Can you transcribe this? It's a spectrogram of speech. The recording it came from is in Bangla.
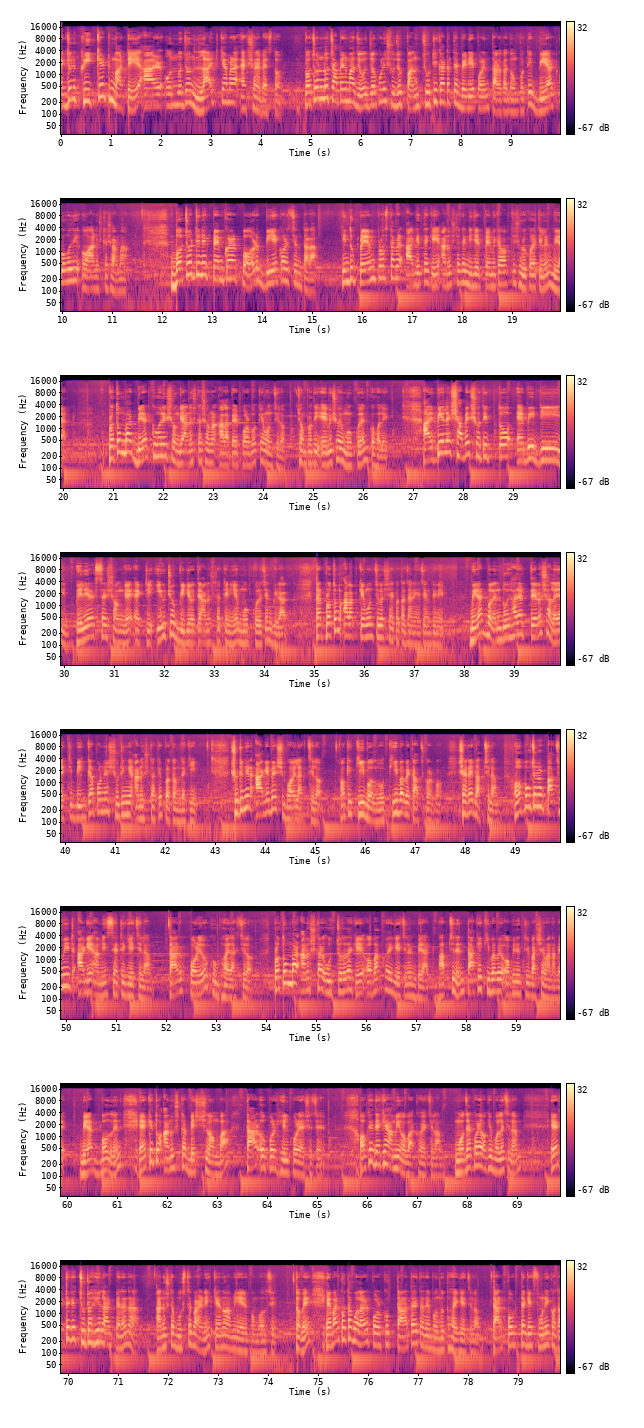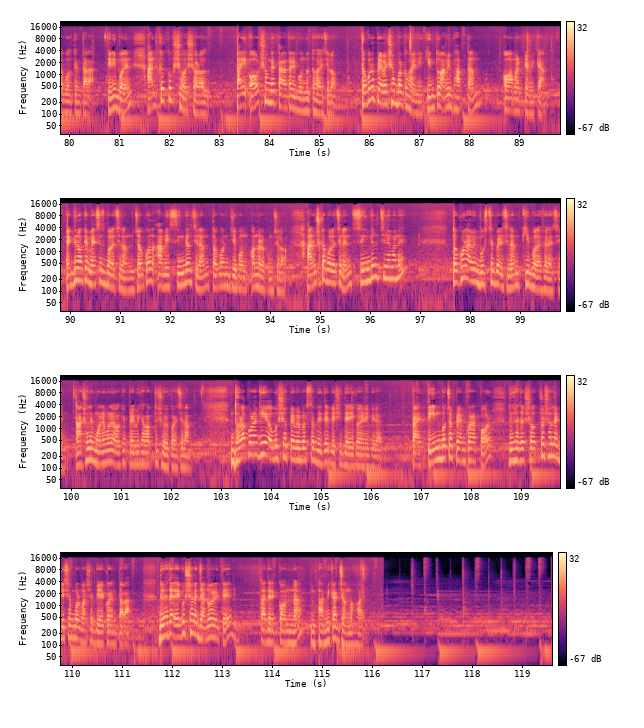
একজন ক্রিকেট মাঠে আর অন্যজন লাইট ক্যামেরা অ্যাকশনে ব্যস্ত। প্রচণ্ড চাপের মাঝেও যখনই সুযোগ পান, ছুটি কাটাতে বেরিয়ে পড়েন তারকা দম্পতি বিরাট কোহলি ও আনুষ্কা শর্মা। বছর তিনেক প্রেম করার পর বিয়ে করেছেন তারা। কিন্তু প্রেম প্রস্তাবের আগে থেকেই আনুষ্কাকে নিজের প্রেমিকা ভাবতে শুরু করেছিলেন বিরাট। প্রথমবার বিরাট কোহলির সঙ্গে আনুষ্কা শর্মার আলাপের পর্ব কেমন ছিল, সম্প্রতি এ বিষয়ে মুখ খুলেন কোহলি। আইপিএল এর সাবেক সতীর্থ এবি ডি ভিলিয়ার্সের সঙ্গে একটি ইউটিউব ভিডিওতে আনুষ্কাকে নিয়ে মুখ খুলেছেন বিরাট। তার প্রথম আলাপ কেমন ছিল সে কথা জানিয়েছেন তিনি। বিরাট বলেন, দুই হাজার তেরো সালে একটি বিজ্ঞাপনের শুটিংয়ে আনুষ্কাকে প্রথম দেখি। শুটিংয়ের আগে বেশ ভয় লাগছিল। ওকে কি বলব, কীভাবে কাজ করব, সেটাই ভাবছিলাম। ও পৌঁছানোর পাঁচ মিনিট আগে আমি সেটে গিয়েছিলাম। তারপরেও খুব ভয় লাগছিল। প্রথমবার আনুষ্কার উচ্চতা দেখে অবাক হয়ে গিয়েছিলেন বিরাট। ভাবছিলেন তাকে কীভাবে অভিনেত্রীর পাশে মানাবে। বিরাট বললেন, একে তো আনুষ্কা বেশ লম্বা, তার ওপর হিল পরে এসেছে। ওকে দেখে আমি অবাক হয়েছিলাম। মজা করে ওকে বলেছিলাম, এর থেকে ছোটো হিল আর পেলে না? আনুষ্কা বুঝতে পারেনি কেন আমি এরকম বলছি। তবে এবার কথা বলার পর খুব তাড়াতাড়ি তাদের বন্ধুত্ব হয়ে গিয়েছিল। তারপর থেকে ফোনে কথা বলতেন তারা। তিনি বলেন আনুষ্কা খুব সহজ, সরল। তাই ওর সঙ্গে তাড়াতাড়ি বন্ধুত্ব হয়েছিল। তখনও প্রেমের সম্পর্ক হয়নি, কিন্তু আমি ভাবতাম, ও আমার প্রেমিকা। একদিন ওকে মেসেজ বলেছিলাম, যখন আমি সিঙ্গেল ছিলাম, তখন জীবন অন্যরকম ছিল। আনুষ্কা বলেছিলেন সিঙ্গেল ছিলে মানে? তখন আমি বুঝতে পেরেছিলাম, কি বলে ফেলেছি? আসলে মনে মনে ওকে প্রেমিকা ভাবতে শুরু করেছিলাম। ধরা পড়া গিয়ে অবশ্যই প্রেমের প্রস্তাব দিতে বেশি দেরি করেনি বিরাট। প্রায় তিন বছর প্রেম করার পর দুই হাজার সতেরো সালের ডিসেম্বর মাসে বিয়ে করেন তারা। দুই হাজার একুশ সালের জানুয়ারিতে তাদের কন্যা ভামিকার জন্ম হয়।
